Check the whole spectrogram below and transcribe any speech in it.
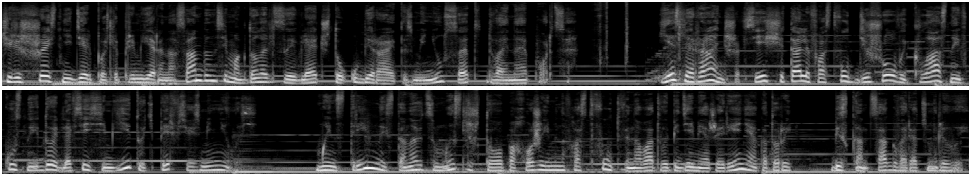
Через шесть недель после премьеры на Санденсе Макдональдс заявляет, что убирает из меню сет «Двойная порция». Если раньше все считали фастфуд дешевой, классной и вкусной едой для всей семьи, то теперь все изменилось. Мейнстримной становится мысль, что, похоже, именно фастфуд виноват в эпидемии ожирения, который без конца говорят в нулевые.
